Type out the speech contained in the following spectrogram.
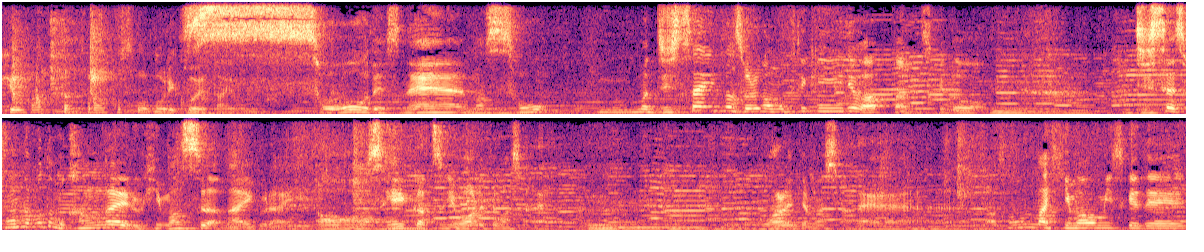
標があったからこそ乗り越えたように。そうですね、まあそうまあ、実際、まあ、それが目的ではあったんですけど、実際そんなことも考える暇すらないぐらい生活に追われてましたね。追われてましたね、まあ、そのまあ暇を見つけて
